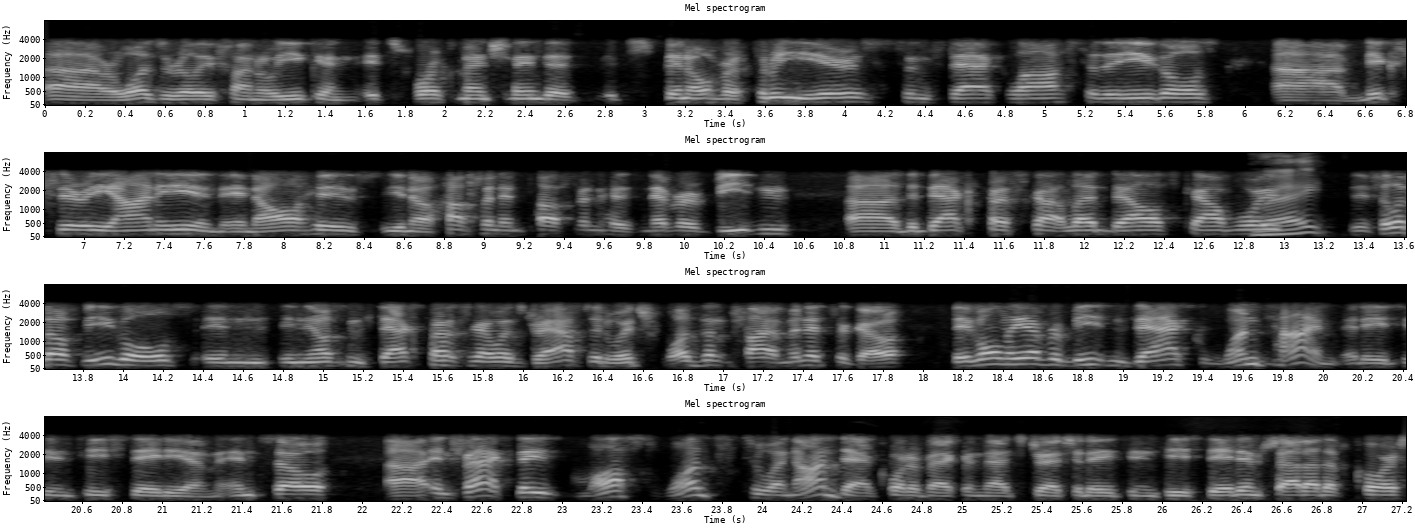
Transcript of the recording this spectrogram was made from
uh, or was a really fun week. And it's worth mentioning that it's been over three years since Dak lost to the Eagles. Uh, Nick Sirianni and, and all his, you know, huffing and puffing has never beaten uh, the Dak Prescott-led Dallas Cowboys. Right. The Philadelphia Eagles, in, in you know since Dak Prescott was drafted, which wasn't five minutes ago, they've only ever beaten Dak one time at AT&T Stadium, and so. Uh, in fact, they lost once to a non-Dak quarterback in that stretch at AT&T Stadium. Shout out, of course,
